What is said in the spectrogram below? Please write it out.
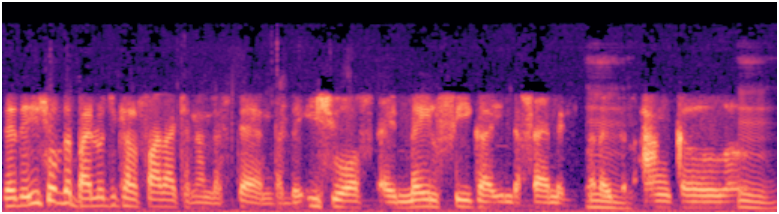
the, the issue of the biological father I can understand, but the issue of a male figure in the family, whether it's an uncle, Mm.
